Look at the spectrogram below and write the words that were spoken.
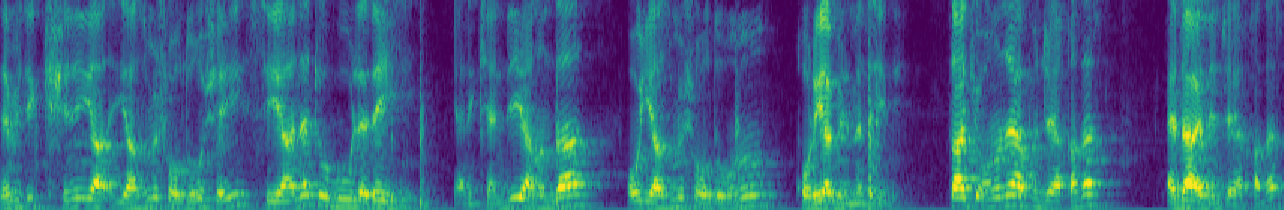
Demiştik kişinin yazmış olduğu şeyi siyanetuhu ledeyhi. Yani kendi yanında o yazmış olduğunu koruyabilmesiydi. Ta ki onu ne yapıncaya kadar? Eda edinceye kadar.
